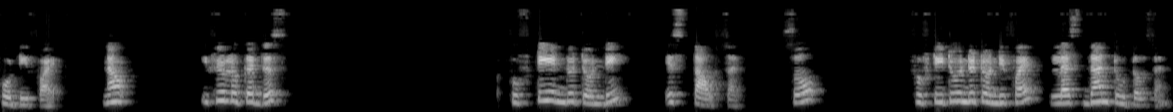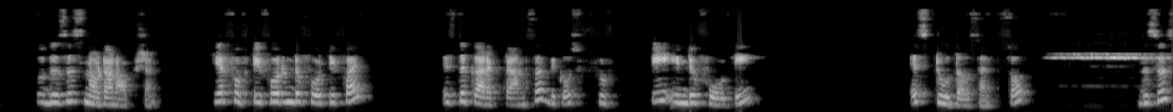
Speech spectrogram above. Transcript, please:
45. Now if you look at this 50 into 20 is 1000. So 52 into 25 less than 2000. So this is not an option. Here 54 into 45 is the correct answer because 50 into 40 is 2000. So this is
